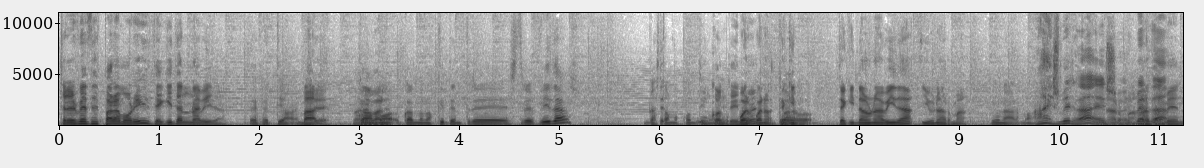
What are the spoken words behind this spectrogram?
tres veces para morir te quitan una vida. Efectivamente. Vale, vale, cuando, vale. cuando nos quiten tres, tres vidas, gastamos continuo. Bueno, bueno, te, Pero- qui- te quitan una vida y un arma. y un arma. Ah, es verdad, eso, es Ah, verdad. también,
